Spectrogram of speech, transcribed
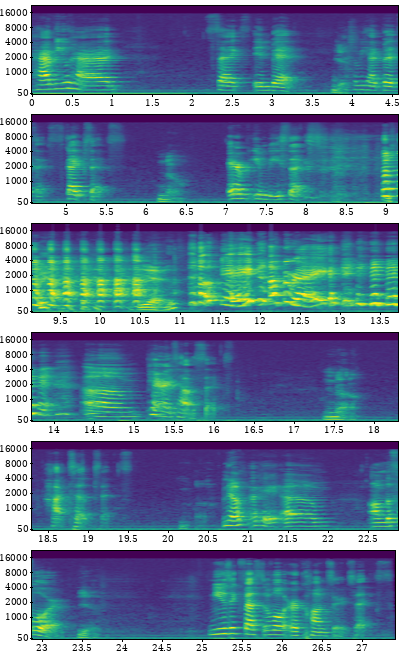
Have you had sex in bed? Yes. Have you had bed sex? Skype sex? No. Airbnb sex? Yes. okay, all right. um, parents' house sex? No. Hot tub sex? No. Okay. Um, on the floor? Yes. Music festival or concert sex?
